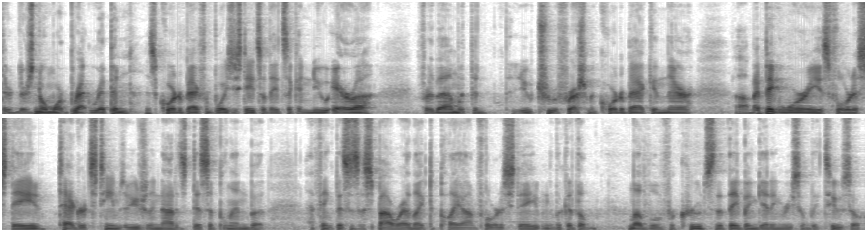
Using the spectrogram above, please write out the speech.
there, there's no more Brett Rypien as quarterback for Boise State, so it's like a new era for them with the, the new true freshman quarterback in there. Uh, my big worry is Florida State. Taggart's teams are usually not as disciplined, but I think this is a spot where I'd like to play on Florida State. When you look at the level of recruits that they've been getting recently too. So,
